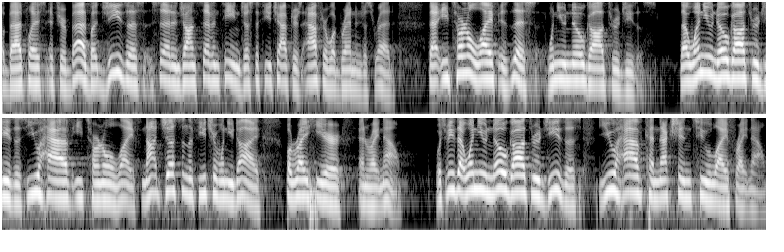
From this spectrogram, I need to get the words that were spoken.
a bad place if you're bad. But Jesus said in John 17, just a few chapters after what Brandon just read, that eternal life is this when you know God through Jesus. That when you know God through Jesus, you have eternal life, not just in the future when you die, but right here and right now. Which means that when you know God through Jesus, you have connection to life right now.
